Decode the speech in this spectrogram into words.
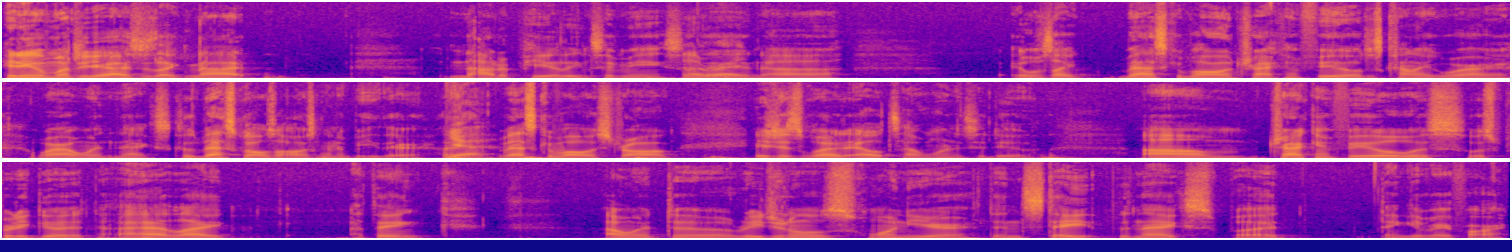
hitting a bunch of guys is like not not appealing to me. So All right. then uh, it was like basketball and track and field is kind of like where I, where I went next because basketball is always going to be there. Like, Yeah. basketball was strong. It's just what else I wanted to do. Um, track and field was was pretty good. I had like I think I went to regionals one year, then state the next, but didn't get very far.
